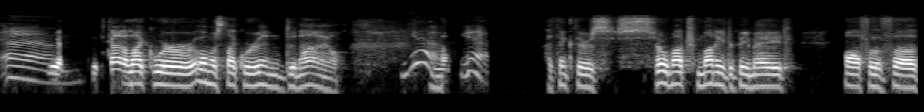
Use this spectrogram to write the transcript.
Um, yeah, it's kind of like we're almost like we're in denial. Yeah, yeah. I think there's so much money to be made off of, uh,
